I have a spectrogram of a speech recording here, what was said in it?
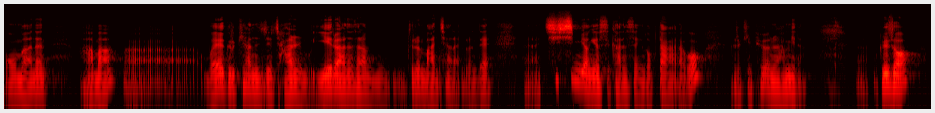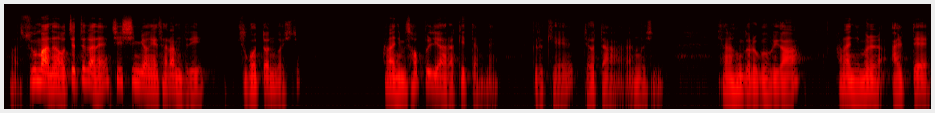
5만은 아마 아, 왜 그렇게 하는지 잘 이해를 하는 사람들은 많지 않아요. 그런데 아, 70명이었을 가능성이 높다라고 그렇게 표현을 합니다. 아, 그래서 어, 수많은 어쨌든 간에 70명의 사람들이 죽었던 것이죠. 하나님을 섣불리 알았기 때문에 그렇게 되었다라는 것입니다. 사랑하는 성도 여러분, 우리가 하나님을 알 때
